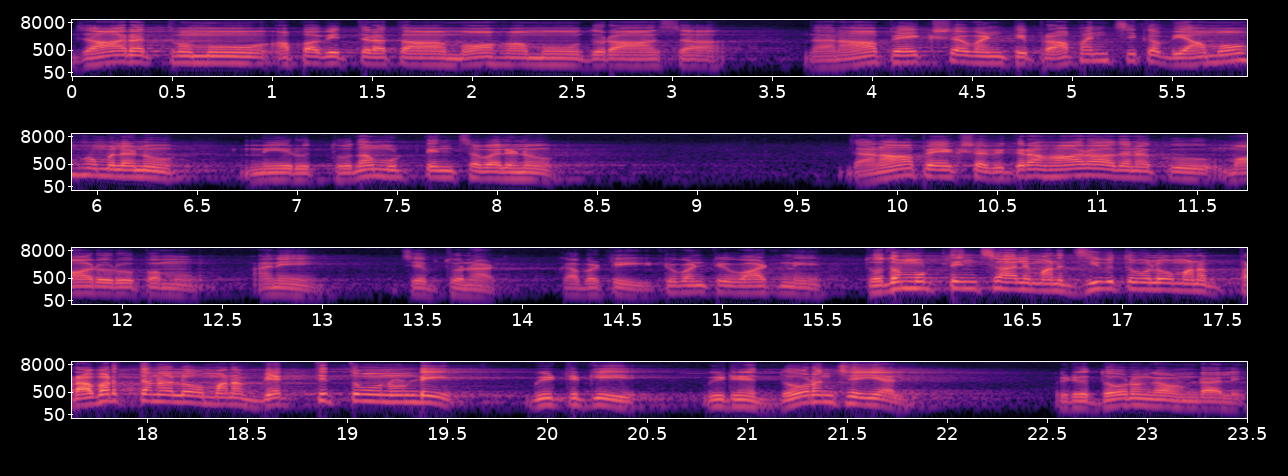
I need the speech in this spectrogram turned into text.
జారత్వము అపవిత్రత మోహము దురాశ ధనాపేక్ష వంటి ప్రాపంచిక వ్యామోహములను మీరు తుదముట్టించవలను. ధనాపేక్ష విగ్రహారాధనకు మారు రూపము అని చెబుతున్నాడు. కాబట్టి ఇటువంటి వాటిని తుదముట్టించాలి మన జీవితంలో మన ప్రవర్తనలో మన వ్యక్తిత్వం నుండి వీటికి వీటిని దూరం చేయాలి. వీటికి దూరంగా ఉండాలి.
